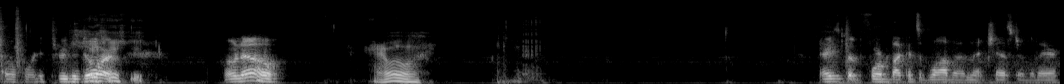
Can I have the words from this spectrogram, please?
Just teleported through the door. oh no. oh. I just put four buckets of lava in that chest over there.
